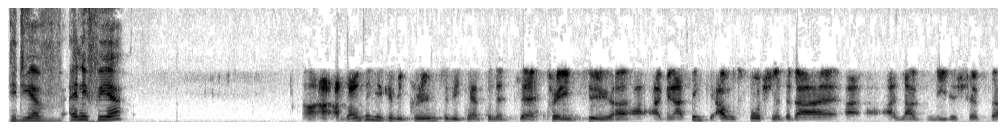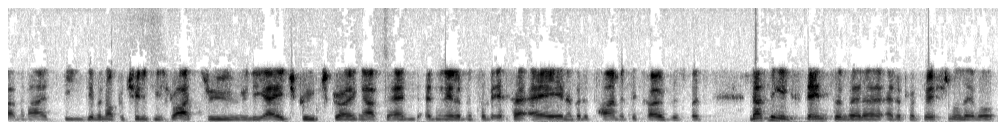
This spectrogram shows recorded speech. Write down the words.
Did you have any fear? I, I don't think you can be groomed to be captain at uh, 22. I, I mean, I think I was fortunate that I, I, I loved leadership. I mean, I'd been given opportunities right through the age groups growing up and, and an element of SAA and a bit of time at the Cobras, but nothing extensive at a, at a professional level.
